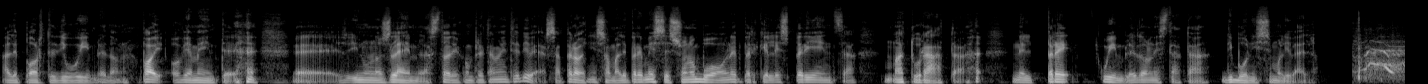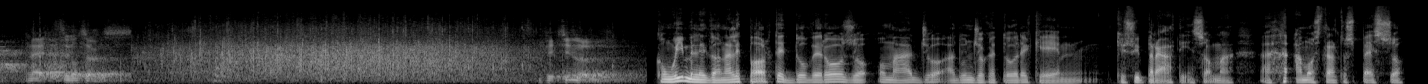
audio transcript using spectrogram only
alle porte di Wimbledon. Poi ovviamente eh, in uno slam la storia è completamente diversa, però insomma le premesse sono buone perché l'esperienza maturata nel pre Wimbledon è stata di buonissimo livello. Net, single service. 15 love. Con Wimbledon alle porte, doveroso omaggio ad un giocatore che che sui prati insomma ha mostrato spesso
